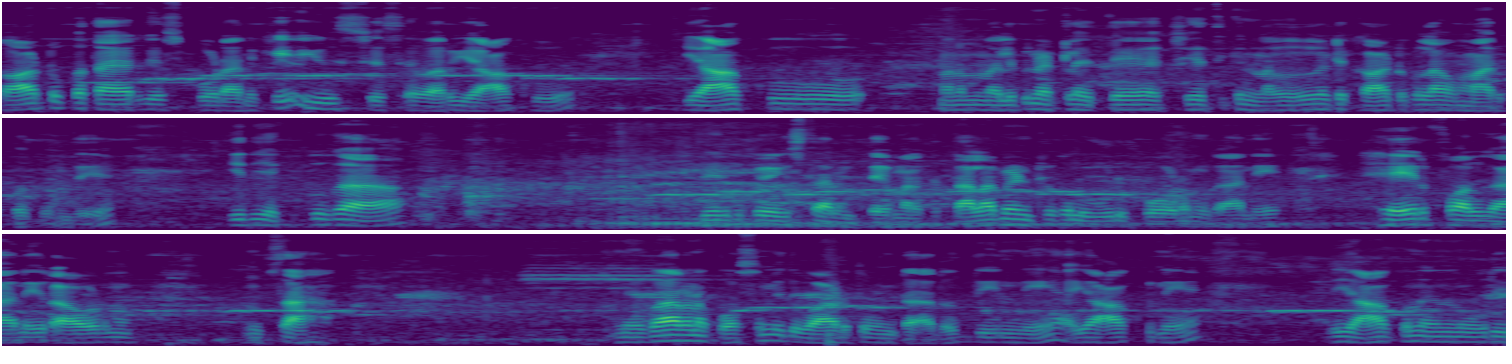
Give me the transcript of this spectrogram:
కాటుక తయారు చేసుకోవడానికి యూజ్ చేసేవారు యాకు. ఆకు ఈ మనం నలిపినట్లయితే చేతికి నల్లటి కాటుకలాగా మారిపోతుంది. ఇది ఎక్కువగా దేనికి ఉపయోగిస్తారంటే మనకి తల వెంట్రుకలు ఊడిపోవడం కానీ హెయిర్ ఫాల్ కానీ రావడం సహా నివారణ కోసం ఇది వాడుతూ ఉంటారు. దీన్ని ఈ ఆకుని ఈ ఆకుని నూరి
